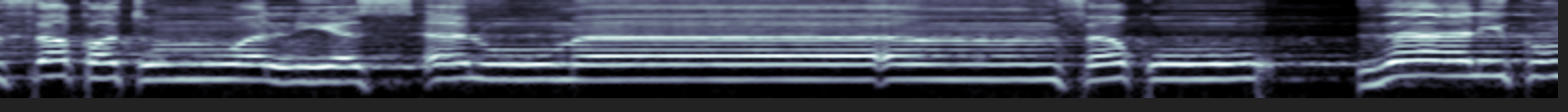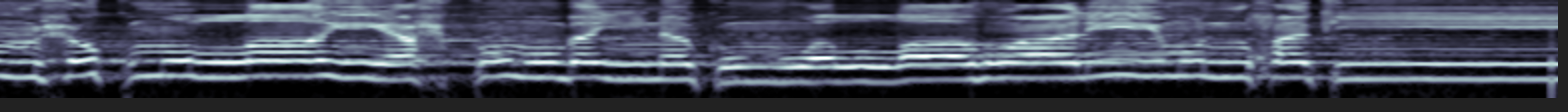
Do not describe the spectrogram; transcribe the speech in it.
أنفقتم وليسألوا ما أنفقوا ذلكم حكم الله يحكم بينكم والله عليم حكيم.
